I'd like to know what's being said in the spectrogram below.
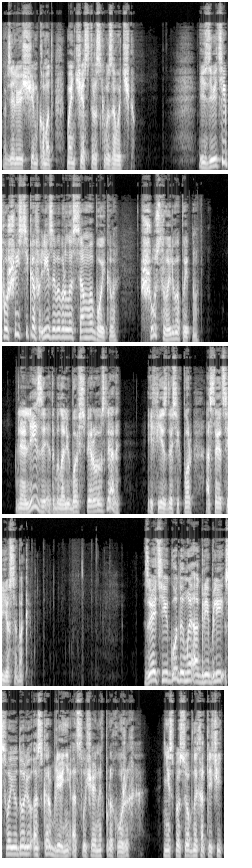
Мы взяли ее щенком от манчестерского заводчика. Из девяти пушистиков Лиза выбрала самого бойкого, шустрого и любопытного. Для Лизы это была любовь с первого взгляда, и Физ до сих пор остается ее собакой. За эти годы мы огребли свою долю оскорблений от случайных прохожих, не способных отличить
